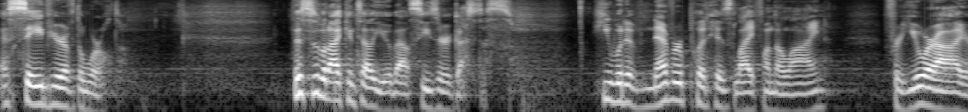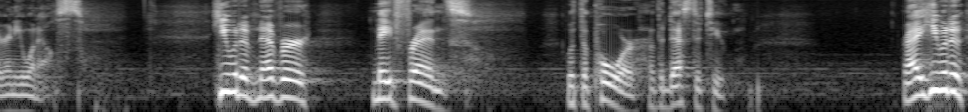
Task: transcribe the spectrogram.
as Savior of the world. This is what I can tell you about Caesar Augustus he would have never put his life on the line for you or I or anyone else. He would have never made friends with the poor or the destitute. Right? He would have,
